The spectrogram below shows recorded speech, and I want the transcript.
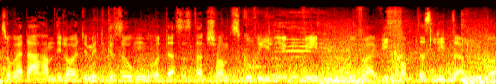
sogar da haben die Leute mitgesungen und das ist dann schon skurril irgendwie. Weil wie kommt das Lied darüber?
